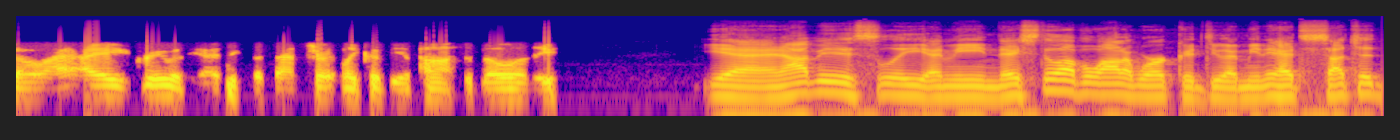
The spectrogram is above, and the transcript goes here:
So I, I agree with you. I think that that certainly could be a possibility. Yeah, and obviously, I mean, they still have a lot of work to do. I mean, they had such a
